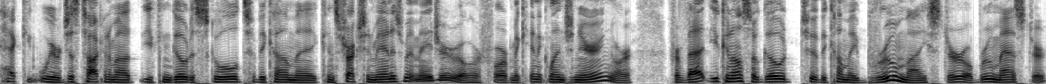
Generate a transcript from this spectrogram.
heck we were just talking about you can go to school to become a construction management major or for mechanical engineering or for vet. You can also go to become a brewmeister or brewmaster.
